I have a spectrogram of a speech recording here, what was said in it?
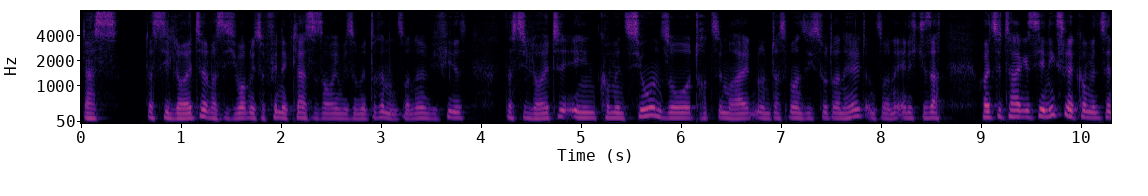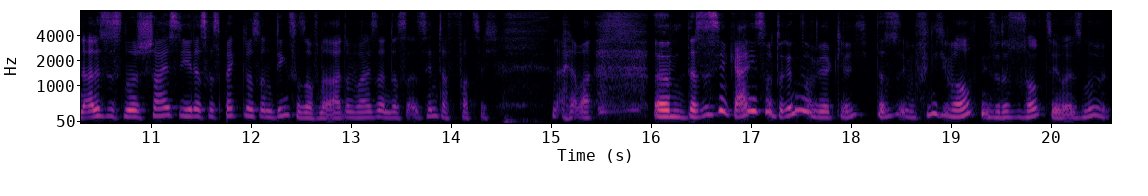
dass, dass die Leute, was ich überhaupt nicht so finde, klar, ist das auch irgendwie so mit drin und so, ne, wie vieles, dass die Leute in Konventionen so trotzdem halten und dass man sich so dran hält und so. Ne? Ehrlich gesagt, heutzutage ist hier nichts mehr konventionell. Alles ist nur scheiße, jeder ist respektlos und Dings auf eine Art und Weise und das ist hinterfotzig. Nein, aber ähm, das ist hier gar nicht so drin, so wirklich. Das finde ich überhaupt nicht so. Das ist das Hauptthema, ist null.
